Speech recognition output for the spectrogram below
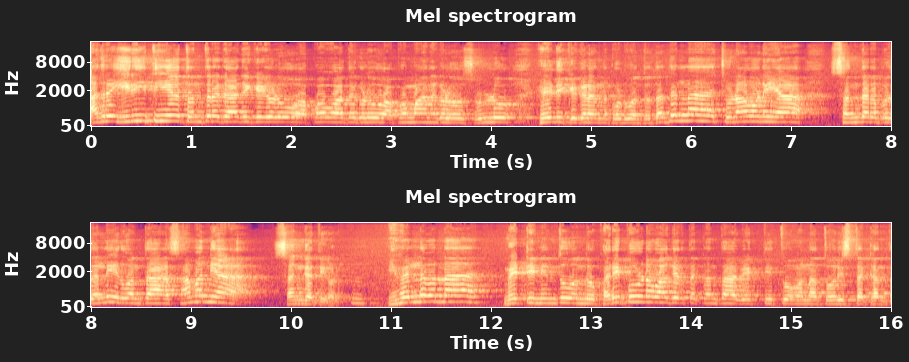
ಆದರೆ ಈ ರೀತಿಯ ತಂತ್ರಗಾರಿಕೆಗಳು, ಅಪವಾದಗಳು, ಅಪಮಾನಗಳು, ಸುಳ್ಳು ಹೇಳಿಕೆಗಳನ್ನು ಕೊಡುವಂಥದ್ದು ಅದೆಲ್ಲ ಚುನಾವಣೆಯ ಸಂದರ್ಭದಲ್ಲಿ ಇರುವಂತಹ ಸಾಮಾನ್ಯ ಸಂಗತಿಗಳು. ಇವೆಲ್ಲವನ್ನ ಮೆಟ್ಟಿ ನಿಂತು ಒಂದು ಪರಿಪೂರ್ಣವಾಗಿರ್ತಕ್ಕಂಥ ವ್ಯಕ್ತಿತ್ವವನ್ನು ತೋರಿಸ್ತಕ್ಕಂಥ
